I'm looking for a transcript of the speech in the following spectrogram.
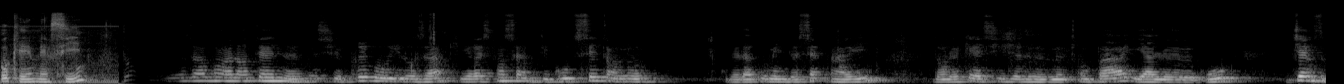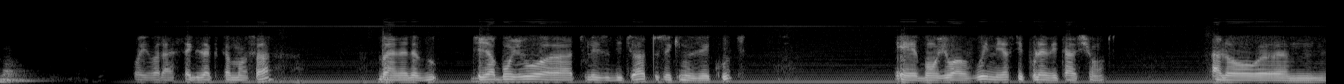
Ok, merci. Nous avons à l'antenne M. Grégory Loza, qui est responsable du groupe C'est en nous de la commune de Sainte-Marie dans lequel, si je ne me trompe pas, il y a le groupe James Bond. Oui, voilà, c'est exactement ça. Ben, déjà, bonjour à tous les auditeurs, à tous ceux qui nous écoutent. Et bonjour à vous et merci pour l'invitation. Alors, euh,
